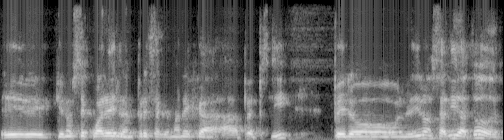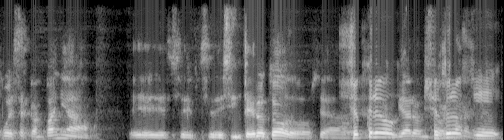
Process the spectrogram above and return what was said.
eh, que no sé cuál es la empresa que maneja a Pepsi, pero le dieron salida a todo. Después de esa campaña eh, se, se desintegró todo. O sea, Yo creo, yo todo creo que,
